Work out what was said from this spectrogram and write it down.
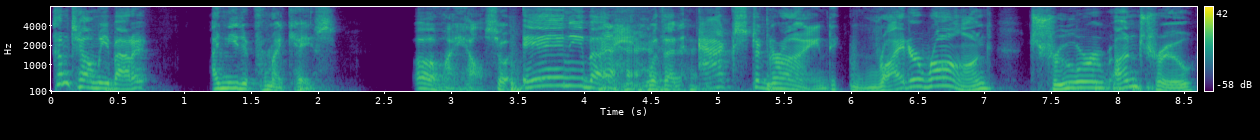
come tell me about it. I need it for my case. Oh my hell. So anybody with an axe to grind, right or wrong, true or untrue,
